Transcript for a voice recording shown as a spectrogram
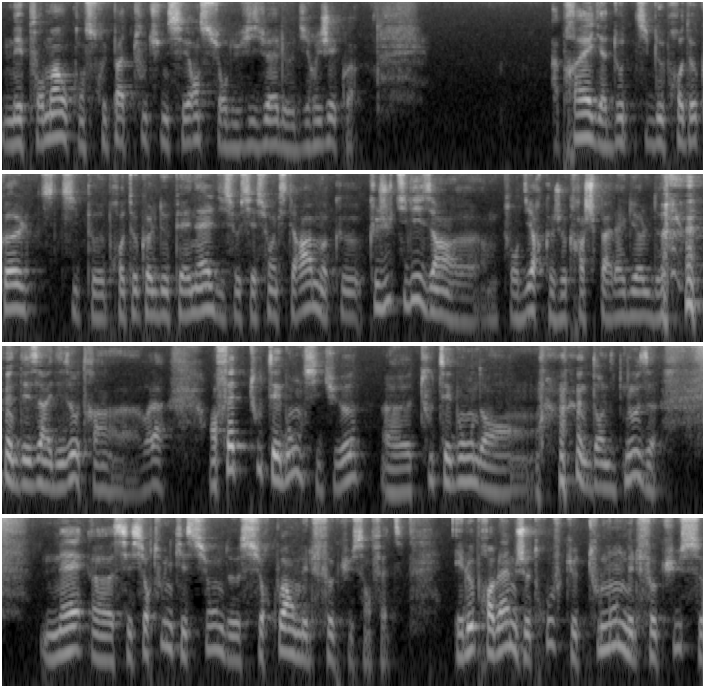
Mais pour moi, on construit pas toute une séance sur du visuel dirigé, quoi. Après, il y a d'autres types de protocoles, type euh, protocole de PNL, dissociation, etc., que, que j'utilise hein, euh, pour dire que je crache pas la gueule de, des uns et des autres. Hein, euh, voilà. En fait, tout est bon, si tu veux. tout est bon dans, dans l'hypnose. Mais c'est surtout une question de sur quoi on met le focus, en fait. Et le problème, je trouve que tout le monde met le focus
